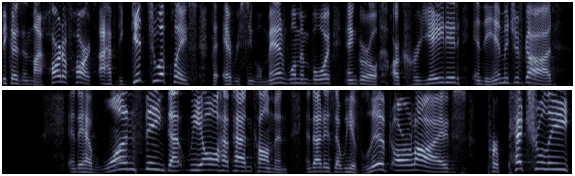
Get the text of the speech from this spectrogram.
Because in my heart of hearts, I have to get to a place that every single man, woman, boy, and girl are created in the image of God. And they have one thing that we all have had in common, and that is that we have lived our lives perpetually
